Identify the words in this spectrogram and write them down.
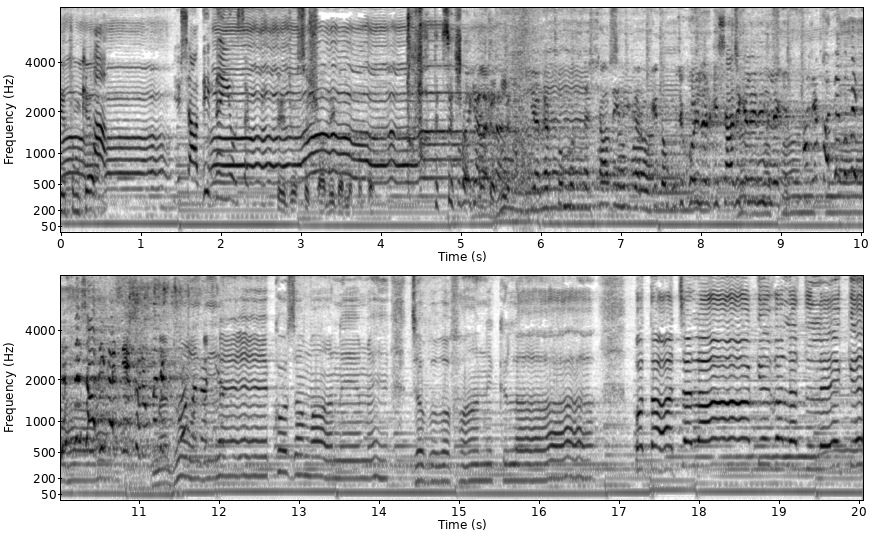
ये तुम क्या? हाँ, ये शादी नहीं हो सकती। तेजो से शादी करने को तो से शादी कर ले कि अगर तुम मुझसे शादी नहीं करोगी तो मुझे कोई लड़की शादी के लिए नहीं मिलेगी। अरे पता तुम्हें जिससे शादी करनी है करो मैंने ढूँढने को जमाने में जब वफा निकला पता चला कि गलत लेके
